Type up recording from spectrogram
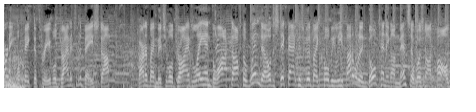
Harding will fake the three, will drive it to the base, stop. Guarded by Mitchell, will drive, lay in, blocked off the window. The stick back is good by Kolby Lee. Thought it would have been goaltending on Mensah, was not called.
